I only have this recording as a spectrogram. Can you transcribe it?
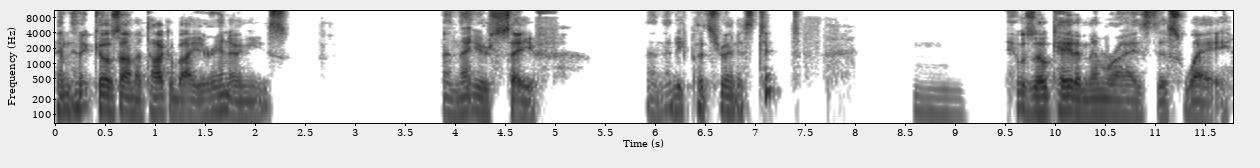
And then it goes on to talk about your enemies and that you're safe. And then he puts you in his tent. Mm. It was okay to memorize this way.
